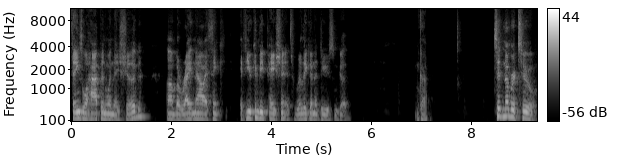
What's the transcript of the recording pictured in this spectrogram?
things will happen when they should. Um, but right now, I think if you can be patient, it's really going to do you some good. Okay. Tip number two,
